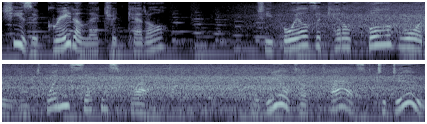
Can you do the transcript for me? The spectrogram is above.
She is a great electric kettle. She boils a kettle full of water in 20 seconds flat. A real tough task to do.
